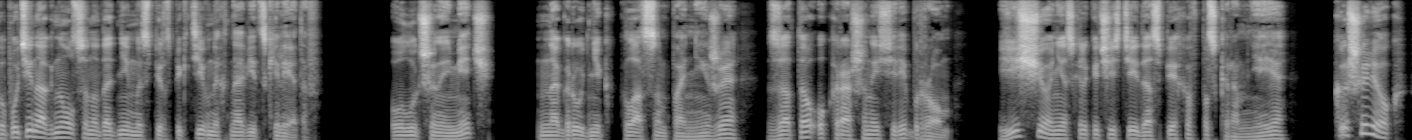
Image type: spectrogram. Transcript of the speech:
По пути нагнулся над одним из перспективных на вид скелетов. Улучшенный меч, нагрудник классом пониже, зато украшенный серебром, еще несколько частей доспехов поскромнее, кошелек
